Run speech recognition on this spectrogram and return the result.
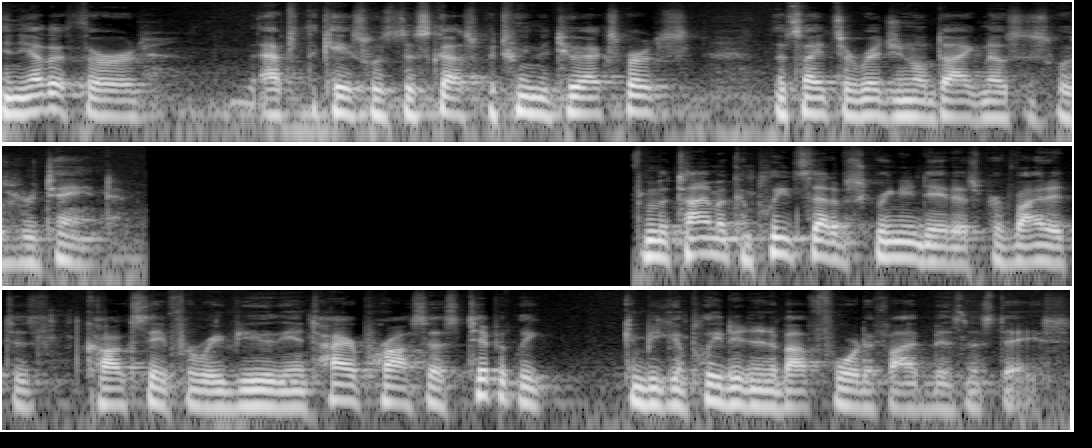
In the other third, after the case was discussed between the two experts, the site's original diagnosis was retained. From the time a complete set of screening data is provided to Cogstate for review, the entire process typically can be completed in about four to five business days.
